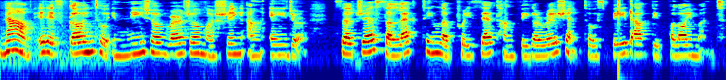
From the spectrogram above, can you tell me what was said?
Now it is going to initial virtual machine on Azure. Suggest selecting the preset configuration to speed up deployment.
